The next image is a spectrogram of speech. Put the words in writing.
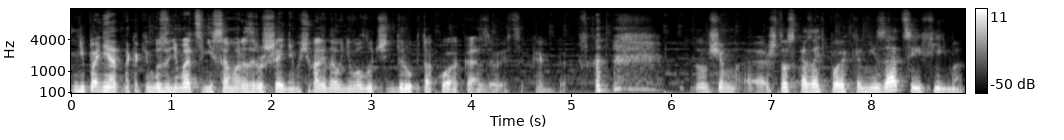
непонятно, как ему заниматься не саморазрушением. Еще когда у него лучший друг такой оказывается. Как бы. В общем, э, что сказать по экранизации фильма.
